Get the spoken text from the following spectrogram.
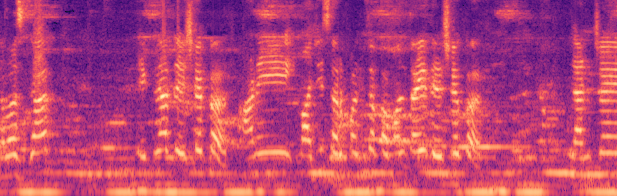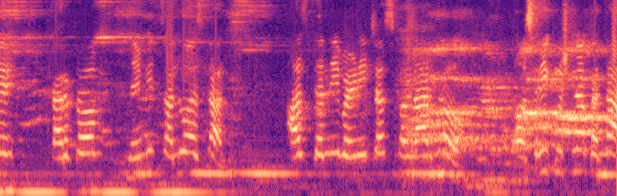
नमस्कार. एकनाथ देशेकर आणि माझी सरपंच कमलताई देशेकर यांचे कार्यक्रम नेहमीच चालू असतात. आज त्यांनी बहिणीच्या स्मरणार्थ श्रीकृष्ण कथा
